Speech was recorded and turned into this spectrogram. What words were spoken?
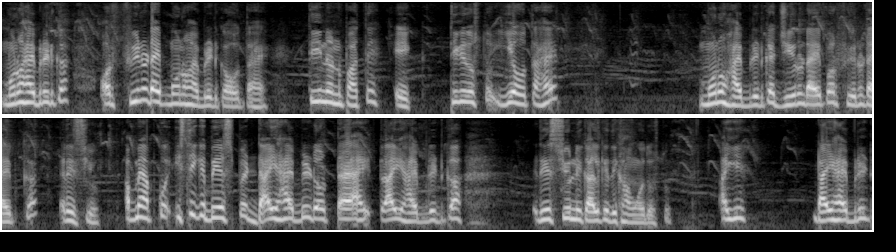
मोनोहाइब्रिड का और फिनोटाइप मोनो हाइब्रिड का होता है। तीन अनुपाते, एक। ठीक है दोस्तों? ये होता है मोनो हाइब्रिड का जीनोटाइप और फिनोटाइप का रेशियो अब मैं आपको इसी के बेस पे डाई हाइब्रिड और ट्राई हाइब्रिड का रेशियो निकाल के दिखाऊँगा दोस्तों। आइए डाई हाइब्रिड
